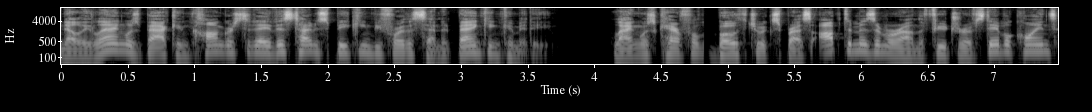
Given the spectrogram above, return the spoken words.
Nellie Liang was back in Congress today, this time speaking before the Senate Banking Committee. Liang was careful both to express optimism around the future of stablecoins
